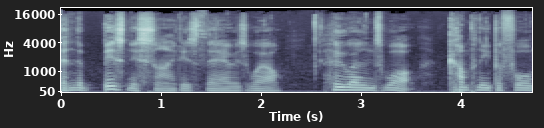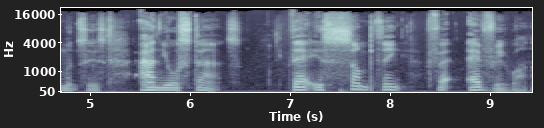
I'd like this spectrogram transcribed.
then the business side is there as well. Who owns what? Company performances, annual stats. There is something for everyone.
